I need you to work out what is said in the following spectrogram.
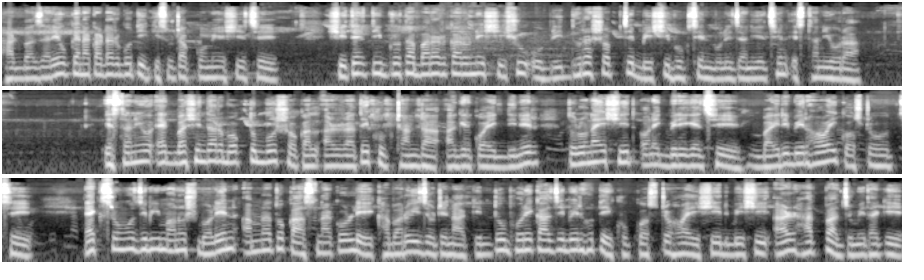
হাটবাজারেও কেনাকাটার গতি কিছুটা কমে এসেছে। শীতের তীব্রতা বাড়ার কারণে শিশু ও বৃদ্ধরা সবচেয়ে বেশি ভুগছেন বলে জানিয়েছেন স্থানীয়রা। স্থানীয় এক বাসিন্দার বক্তব্য, সকাল আর রাতে খুব ঠান্ডা, আগের কয়েকদিনের তুলনায় শীত অনেক বেড়ে গেছে, বাইরে বের হওয়াই কষ্ট হচ্ছে। এক শ্রমজীবী মানুষ বলেন, আমরা তো কাজ না করলে খাবারই জোটে না, কিন্তু ভোরে কাজে বের হতে খুব কষ্ট হয়, শীত বেশি আর হাত পা জমে থাকে।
